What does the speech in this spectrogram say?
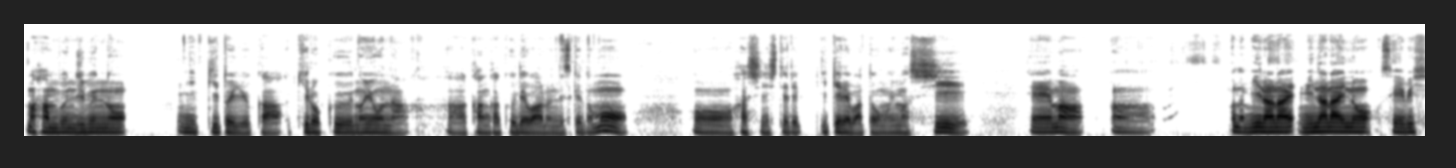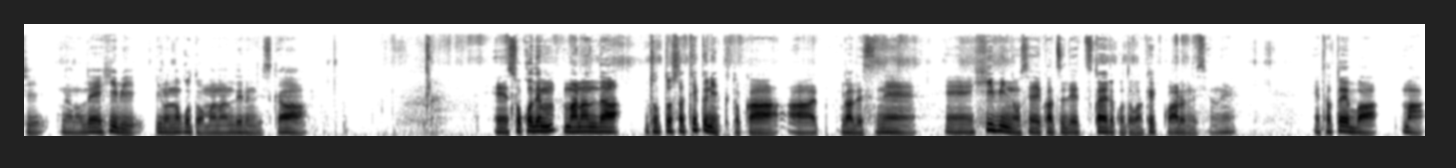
まあ、半分自分の日記というか記録のような感覚ではあるんですけども発信していければと思いますし、えー、まあまだ見習い見習いの整備士なので日々いろんなことを学んでるんですがえー、そこで学んだちょっとしたテクニックとかがですね、えー、日々の生活で使えることが結構あるんですよね。えー、例えば、まあ、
